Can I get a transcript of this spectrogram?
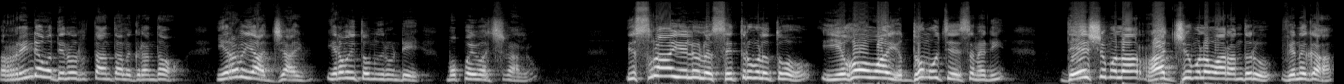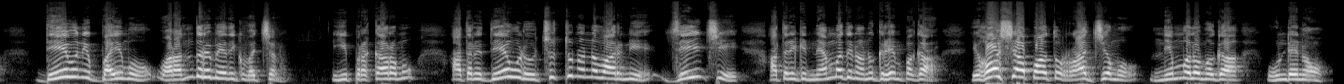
రెండవ దినవృత్తాంతాల గ్రంథం ఇరవై అధ్యాయం ఇరవై తొమ్మిది నుండి ముప్పై వచనాలు. ఇస్రాయేలుల శత్రువులతో యహోవా యుద్ధము చేసినని దేశముల రాజ్యముల వారందరూ వినగా దేవుని భయము వారందరి మీదకి వచ్చను. ఈ ప్రకారము అతని దేవుడు చుట్టూనున్న వారిని జయించి అతనికి నెమ్మదిని అనుగ్రహింపగా యహోషాపాతు రాజ్యము నిమ్మలముగా ఉండెను.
